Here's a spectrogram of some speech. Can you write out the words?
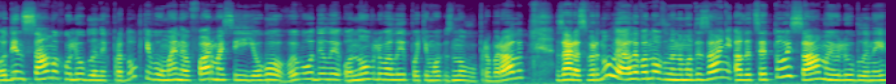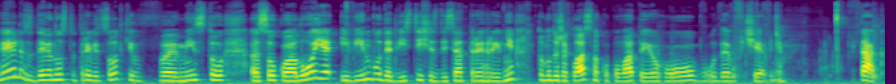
Один з самих улюблених продуктів у мене в фармасі його виводили, оновлювали, потім знову прибирали. Зараз вернули, але в оновленому дизайні. Але це той самий улюблений гель з 93% вмісту е, соку алоє, і він буде 263 гривні. Тому дуже класно купувати його буде в червні. Так,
